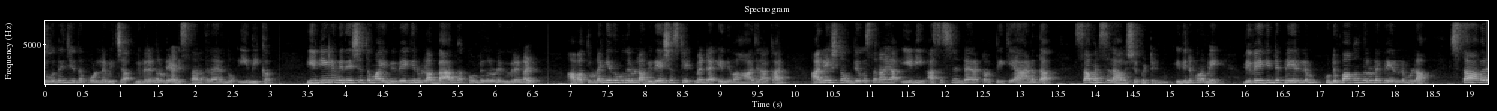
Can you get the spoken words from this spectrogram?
ചോദ്യം ചെയ്തപ്പോൾ ലഭിച്ച വിവരങ്ങളുടെ അടിസ്ഥാനത്തിലായിരുന്നു ഈ നീക്കം. ഇന്ത്യയിലും വിദേശത്തുമായി വിവേകിനുള്ള ബാങ്ക് അക്കൗണ്ടുകളുടെ വിവരങ്ങൾ അവ തുടങ്ങിയതു മുതലുള്ള വിദേശ സ്റ്റേറ്റ്മെന്റ് എന്നിവ ഹാജരാക്കാൻ അന്വേഷണ ഉദ്യോഗസ്ഥനായ E D assistant director P K Ananda സമൻസിൽ ആവശ്യപ്പെട്ടിരുന്നു. ഇതിനു പുറമെ വിവേകിന്റെ പേരിലും കുടുംബാംഗങ്ങളുടെ പേരിലുമുള്ള സ്ഥാവര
